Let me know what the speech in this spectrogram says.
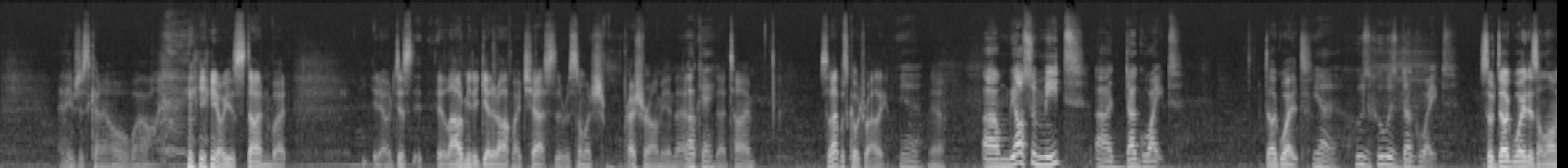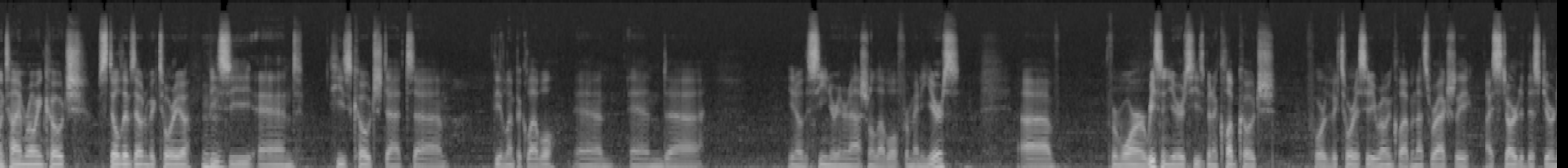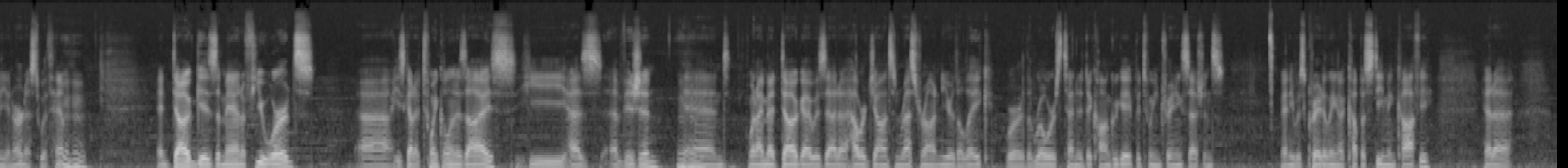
And he was just kind of, "Oh wow," you know, he was stunned, but you know, just it, it allowed me to get it off my chest. There was so much pressure on me in that Okay. that time. So that was Coach Riley. yeah. Yeah, Um, we also meet uh, Doug White. Doug White. Yeah, who's who is Doug White? So Doug White is a longtime rowing coach, still lives out in Victoria, Mhm. BC, and he's coached at um, the Olympic level and and uh, you know the senior international level for many years. Uh, for more recent years, he's been a club coach for the Victoria City Rowing Club, and that's where actually I started this journey in earnest with him. Mhm. And Doug is a man of few words. Uh, he's got a twinkle in his eyes. He has a vision. Mhm. And when I met Doug, I was at a Howard Johnson restaurant near the lake where the rowers tended to congregate between training sessions. And he was cradling a cup of steaming coffee. He Had a,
